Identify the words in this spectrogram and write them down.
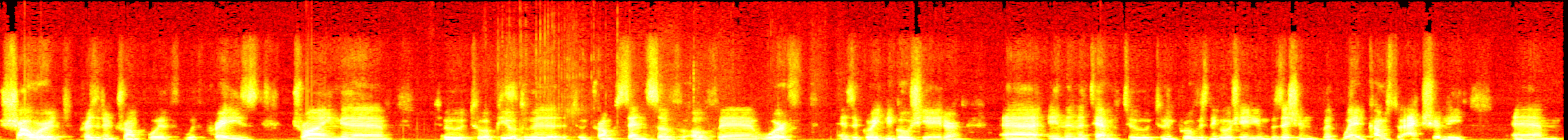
showered President Trump with, with praise, trying uh, to, to appeal to, to Trump's sense of, of uh, worth as a great negotiator uh, in an attempt to, to improve his negotiating position. But when it comes to actually um,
